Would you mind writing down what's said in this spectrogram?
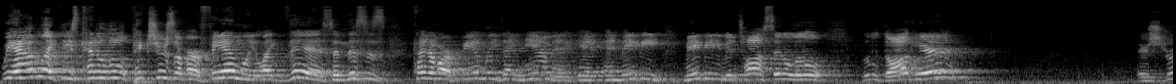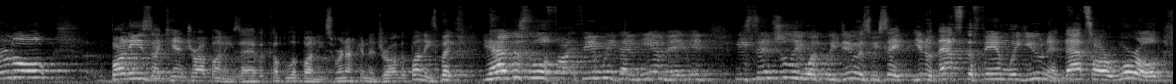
we have like these kind of little pictures of our family like this, and this is kind of our family dynamic, and, and maybe maybe even toss in a little little dog here. There's Strudel bunnies, I can't draw bunnies. I have a couple of bunnies. We're not going to draw the bunnies. But you have this little family dynamic, and essentially what we do is we say, you know, that's the family unit, that's our world.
